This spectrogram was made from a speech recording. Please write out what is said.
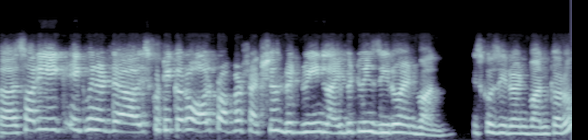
सॉरी uh, एक एक मिनट uh, इसको ठीक करो. All proper fractions between lie between zero and one इसको ज़ीरो एंड वन करो.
